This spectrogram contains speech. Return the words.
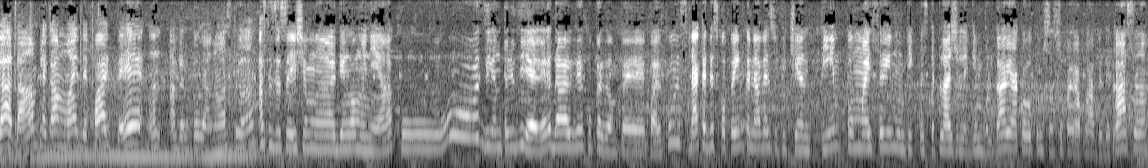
Gata, am plecat mai departe în aventura noastră. Astăzi o să ieșim uh, din România cu o zi întârziere, dar recuperăm pe parcurs. Dacă descoperim că nu avem suficient timp, mai sărim un pic peste plajele din Bulgaria, că oricum sunt super aproape de casă.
